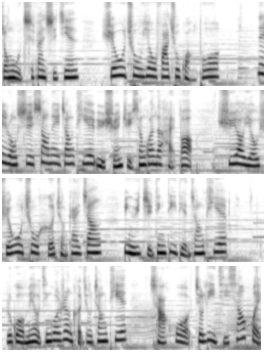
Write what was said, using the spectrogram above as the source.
中午吃饭时间，学务处又发出广播，内容是校内张贴与选举相关的海报，需要由学务处核准盖章。并于指定地点张贴，如果没有经过认可就张贴，查获就立即销毁。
